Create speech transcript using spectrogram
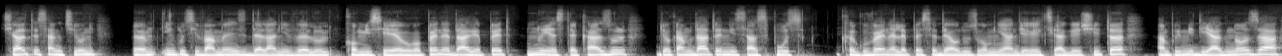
și alte sancțiuni Ehm, inclusiv amenzi de la nivelul Comisiei Europene, dar, repet, nu este cazul. Deocamdată ni s-a spus că guvernele PSD au dus România în direcția greșită, am primit diagnoza, um,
